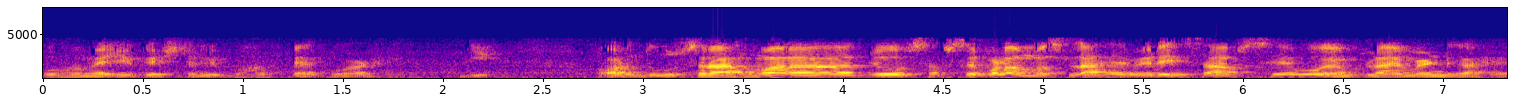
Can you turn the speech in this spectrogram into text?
وہ ہم ایجوکیشنلی بہت بیکورڈ ہیں۔ جی۔ اور دوسرا ہمارا جو سب سے بڑا مسئلہ ہے میرے حساب سے وہ امپلائمنٹ کا ہے۔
